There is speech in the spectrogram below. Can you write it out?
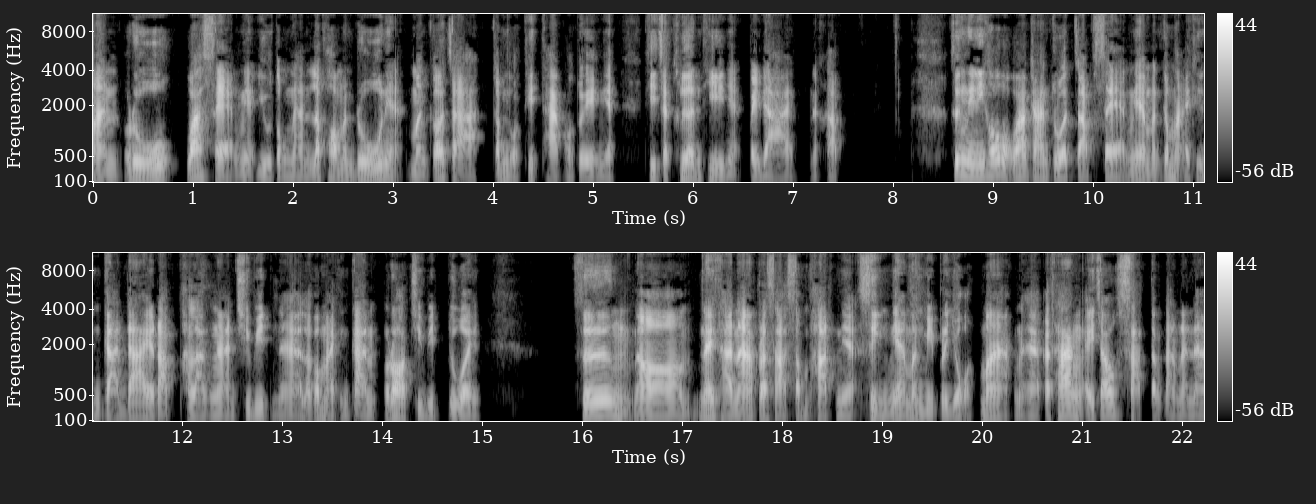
มันรู้ว่าแสงเนี่ยอยู่ตรงนั้น แล้วพอมันรู้เนี่ยมันก็จะกำหนดทิศทางของตัวเองเนี่ยที่จะเคลื่อนที่เนี่ยไปได้นะครับซึ่งในนี้เขาบอกว่าการตรวจจับแสงเนี่ยมันก็หมายถึงการได้รับพลังงานชีวิตนะฮะแล้วก็หมายถึงการรอดชีวิตด้วย ซึ่งในฐานะประสาทสัมผัสเนี่ยสิ่งนี้มันมีประโยชน์มากนะฮะกระทั่งไอ้เจ้าสัตว์ต่างๆ นานา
